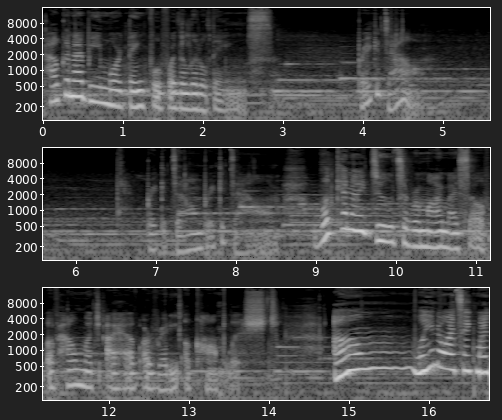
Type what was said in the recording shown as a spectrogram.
How can I be more thankful for the little things? Break it down. Break it down, break it down. What can I do to remind myself of how much I have already accomplished? Um, well, you know, I take my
